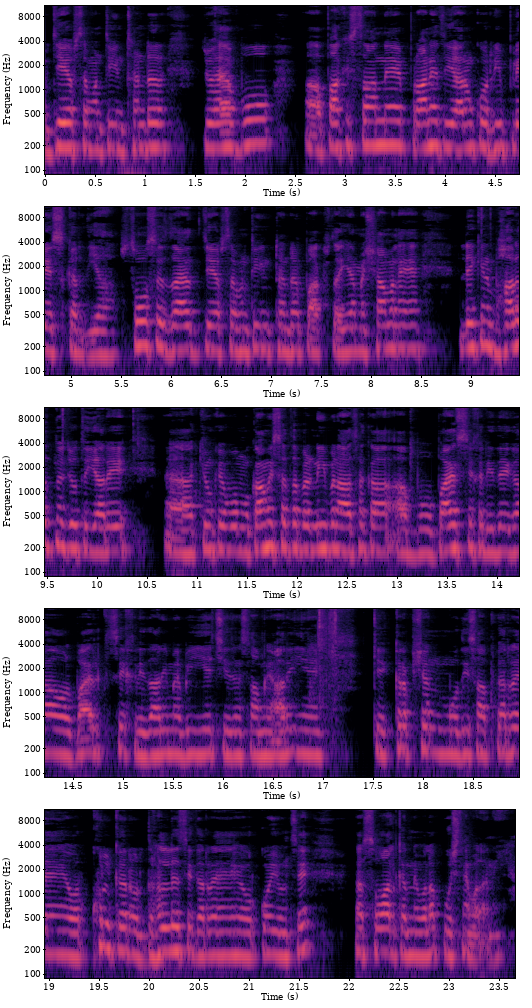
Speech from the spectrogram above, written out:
जे एफ़ सेवनटीन थंडर जो है वो पाकिस्तान ने पुराने तैयारों को रिप्लेस कर दिया। सौ से ज़्यादा जे एफ़ सेवनटीन थंडर पाक तैयार में शामिल हैं, लेकिन भारत ने जो तैयारे क्योंकि वो मुकामी सतह पर नहीं बना सका, अब वो बाहर से ख़रीदेगा और बाहर से ख़रीदारी में भी ये चीज़ें सामने आ रही हैं कि करप्शन मोदी साहब कर रहे हैं और खुलकर और धड़ल्ले से कर रहे हैं और कोई उनसे सवाल करने वाला पूछने वाला नहीं है।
